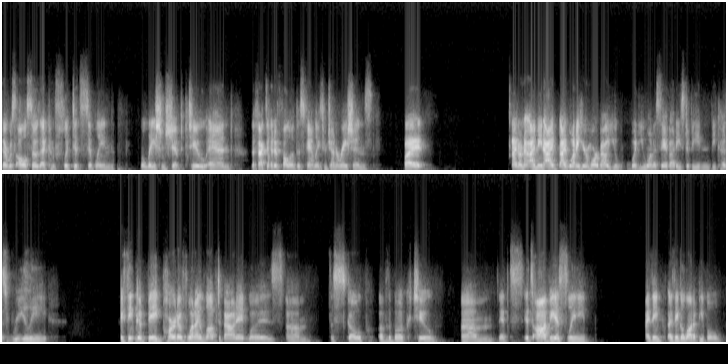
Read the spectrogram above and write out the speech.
there was also that conflicted sibling relationship too, and the fact that it followed this family through generations. But I don't know. I mean, I'd, I'd want to hear more about you, what you want to say about East of Eden, because really, I think a big part of what I loved about it was um, the scope of the book too. Um, it's it's obviously, I think I think a lot of people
